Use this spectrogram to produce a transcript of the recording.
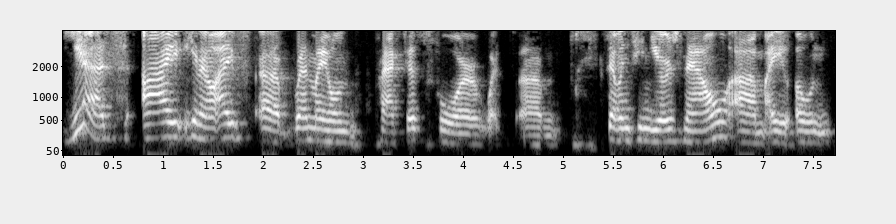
yet i you know i've uh, ran my own practice for what um, 17 years now um, i own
